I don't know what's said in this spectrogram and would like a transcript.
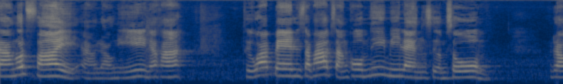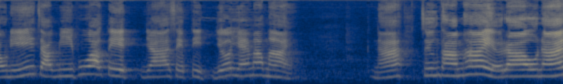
ทางรถไฟอ่าเหล่านี้นะคะ ถือว่าเป็นสภาพสังคมที่มีแหล่งเสื่อมโทรมเหล่านี้จะมีพวกติดยาเสพติดเยอะแยะมากมายนะ จึงทำให้เรานั้น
